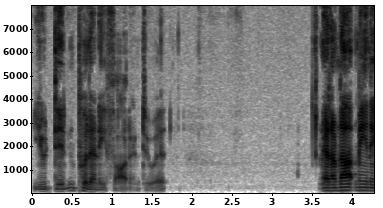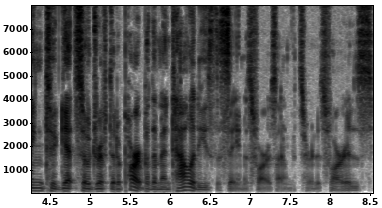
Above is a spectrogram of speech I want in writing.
You didn't put any thought into it and I'm not meaning to get so drifted apart, but the mentality is the same as far as I'm concerned, as far as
